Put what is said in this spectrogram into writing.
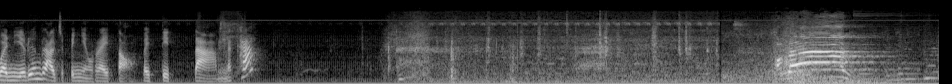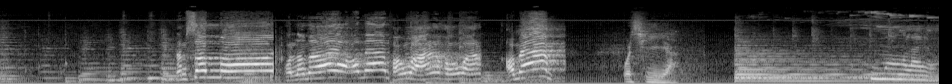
วันนี้เรื่องราวจะเป็นอย่างไรต่อไปติดตามนะคะเอาแมมน้ำส้มหมดผลไม้อะเอาแมมของหวานอะของหวานเอาแมมว่าชีอะมองอะไรเหรอ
